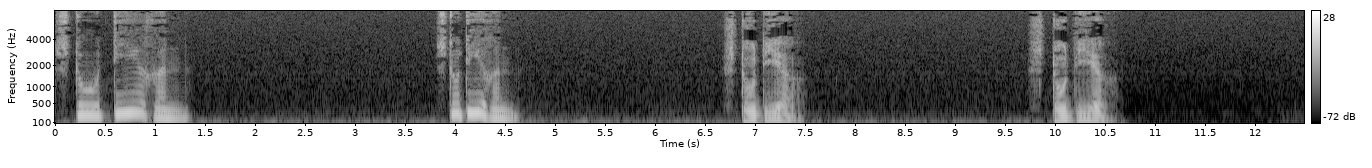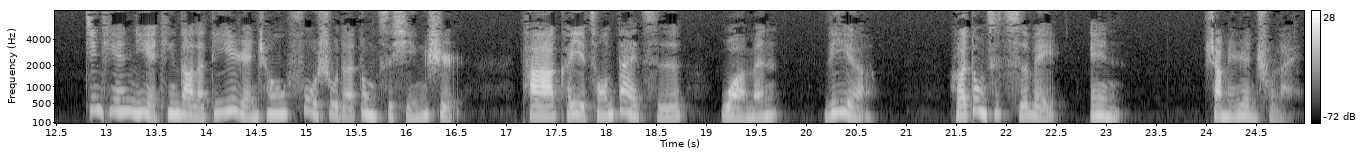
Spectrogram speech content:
studieren, studieren, Studier. Studier. 今天你也听到了第一人称复数的动词形式，它可以从代词我们 wir 和动词词尾 n 上面认出来。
